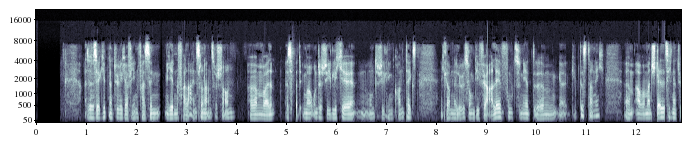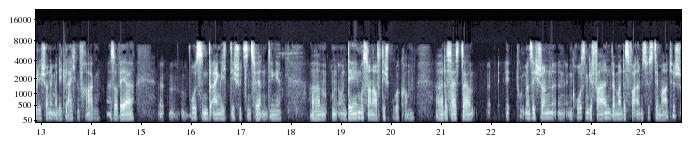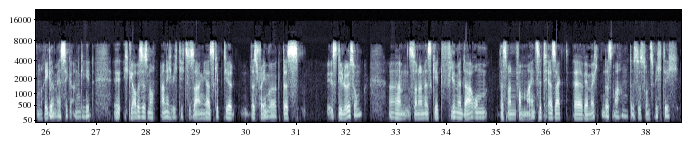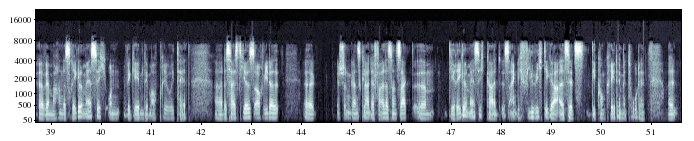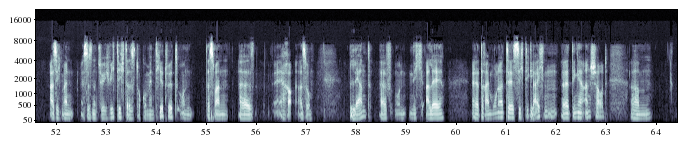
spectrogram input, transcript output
Also es ergibt natürlich auf jeden Fall Sinn, jeden Fall einzeln anzuschauen, ähm, weil es hat immer unterschiedliche, einen unterschiedlichen Kontext. Ich glaube, eine Lösung, die für alle funktioniert, ähm, gibt es da nicht. Ähm, aber man stellt sich natürlich schon immer die gleichen Fragen. Also wer, äh, wo sind eigentlich die schützenswerten Dinge? Ähm, und, und denen muss man auf die Spur kommen. Äh, das heißt, da tut man sich schon einen großen Gefallen, wenn man das vor allem systematisch und regelmäßig angeht. Äh, ich glaube, es ist noch gar nicht wichtig zu sagen, ja, es gibt hier das Framework, das ist die Lösung, ähm, sondern es geht vielmehr darum, dass man vom Mindset her sagt, äh, wir möchten das machen, das ist uns wichtig, äh, wir machen das regelmäßig und wir geben dem auch Priorität. Äh, das heißt, hier ist auch wieder äh, schon ganz klar der Fall, dass man sagt, ähm, die Regelmäßigkeit ist eigentlich viel wichtiger als jetzt die konkrete Methode. Weil, also ich meine, es ist natürlich wichtig, dass es dokumentiert wird und dass man äh, also lernt äh, und nicht alle äh, drei Monate sich die gleichen äh, Dinge anschaut. Ähm,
